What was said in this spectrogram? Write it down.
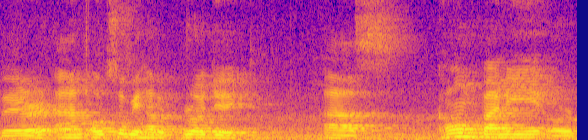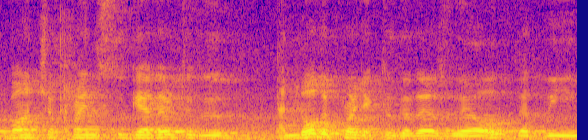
there, and also we have a project as company or a bunch of friends together to do another project together as well that we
